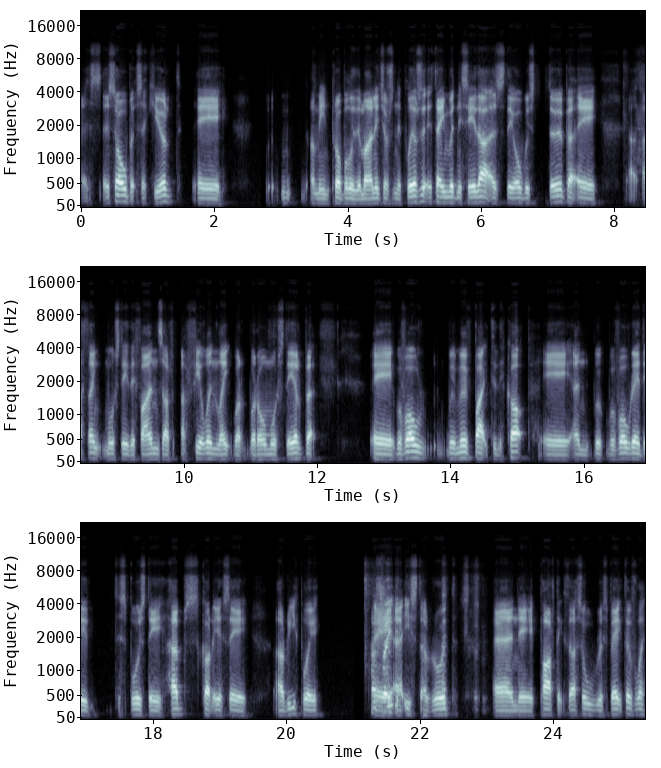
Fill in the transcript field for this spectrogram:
it's it's all but secured. Uh, I mean, probably the managers and the players at the time wouldn't say that as they always do, but uh, I think most of the fans are, are feeling like we're, we're almost there. But uh, we've all we moved back to the cup, uh, and we've already disposed of Hibs, courtesy a replay right. at Easter Road and Partick Thistle, respectively.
